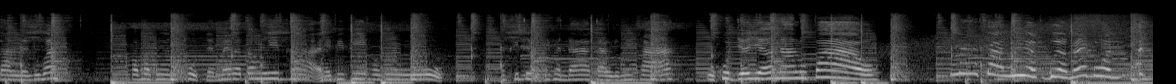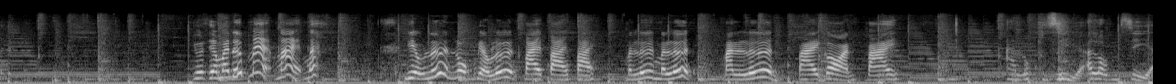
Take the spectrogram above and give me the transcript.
กันเลยรู้ป่ะพอมาเพลินขุดเนี่ยแม่ก็ต้องรีบถ่ายให้พี่ๆเขาดูเขาคิดถึงพี่แพนด้ากันรู้ไหมคะหนูขุดเยอะๆนะรู้เปล่า แม่ตาเหลือกเบื่อแม่บน หยุดอย่ามาดึบแม่ไม่ไม่เดี๋ยวลื่นลูกเดี๋ยวลื่นไปไปไปมันลื่นมันลื่นมันลื่นไปก่อนไป อารมณ์เสียอารมณ์เสีย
